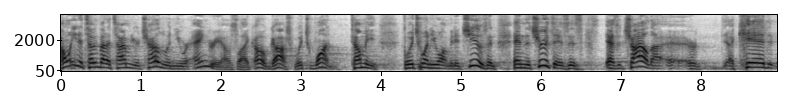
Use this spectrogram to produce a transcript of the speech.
I want you to tell me about a time in your childhood when you were angry. I was like, oh gosh, which one? Tell me which one you want me to choose. And and the truth is, is as a child I, or a kid,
